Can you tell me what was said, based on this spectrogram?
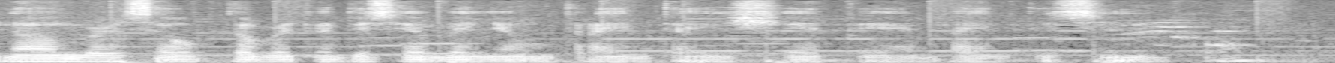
Number sa October 27 yung 37, 25.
